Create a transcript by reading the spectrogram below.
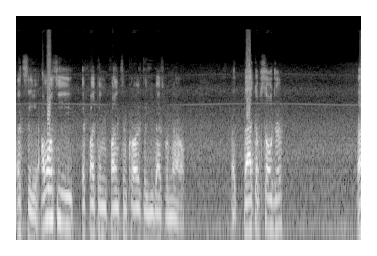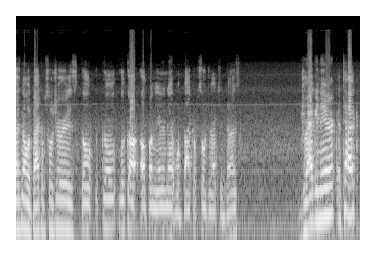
Let's see. I want to see if I can find some cards that you guys will know. Like Backup Soldier. Guys know what Backup Soldier is? Go go look up, on the internet what Backup Soldier actually does. Dragoneric attack.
